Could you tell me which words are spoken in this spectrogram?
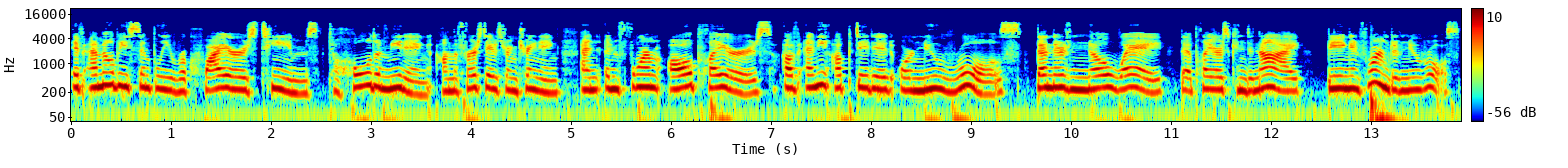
If MLB simply requires teams to hold a meeting on the first day of spring training and inform all players of any updated or new rules, then there's no way that players can deny being informed of new rules.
